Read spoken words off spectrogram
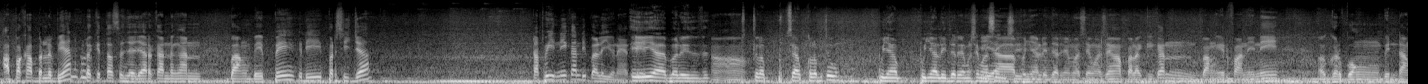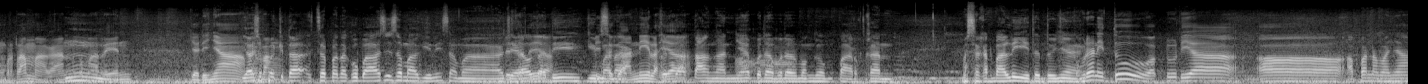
apakah berlebihan kalau kita sejajarkan dengan Bang BP di Persija? Tapi ini kan di Bali United. Iya Bali United. Heeh. Klub setiap klub itu punya punya leadernya masing-masing Iya, sih. punya leadernya masing-masing apalagi kan Bang Irfan ini eh, gerbong bintang pertama kan Hmm. kemarin. Jadinya Ya sempat kita sempat aku bahas sih sama gini sama Tadi JL ya, tadi gimana ya. kedatangannya Oh. benar-benar menggemparkan masyarakat Bali tentunya. Kemudian itu waktu dia eh, apa namanya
